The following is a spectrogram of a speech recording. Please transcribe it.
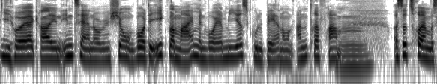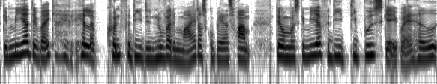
i højere grad i en intern organisation, hvor det ikke var mig, men hvor jeg mere skulle bære nogle andre frem. Mm. Og så tror jeg måske mere, det var ikke heller kun fordi, det nu var det mig, der skulle bæres frem. Det var måske mere fordi, de budskaber, jeg havde,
